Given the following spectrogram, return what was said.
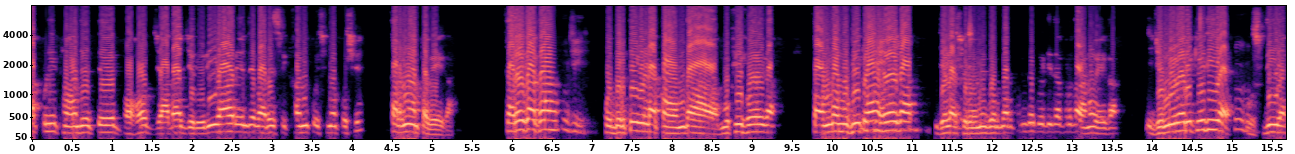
ਆਪਣੀ ਥਾਂ ਦੇ ਉੱਤੇ ਬਹੁਤ ਜ਼ਿਆਦਾ ਜ਼ਰੂਰੀ ਹੈ ਔਰ ਇਹਦੇ ਬਾਰੇ ਸਿੱਖਾਂ ਨੂੰ ਕੁਝ ਨਾ ਕੁਝ ਕਰਨਾ ਪਵੇਗਾ। ਕਰੇਗਾ ਕੌਣ? ਜੀ। ਕੁਦਰਤੀ ਜਿਹੜਾ ਕੌਮ ਦਾ ਮੁਖੀ ਹੋਏਗਾ। ਕੌਮ ਦਾ ਮੁਖੀ ਕੌਣ ਹੋਏਗਾ? ਜਿਹੜਾ ਸ਼੍ਰੋਮਣੀ ਗੁਰਦੁਆਰਾ ਪ੍ਰਬੰਧਕ ਕਮੇਟੀ ਦਾ ਪ੍ਰਧਾਨ ਹੋਏਗਾ। ਜ਼ਿੰਮੇਵਾਰੀ ਕਿਹਦੀ ਹੈ। ਉਸ ਦੀ ਹੈ।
